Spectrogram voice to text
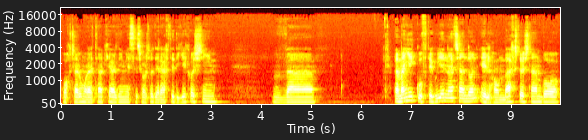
باغچه رو مرتب کردیم یه سه چهار تا درخت دیگه کاشتیم. و و من یک گفتگوی نه چندان الهام بخش داشتم با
